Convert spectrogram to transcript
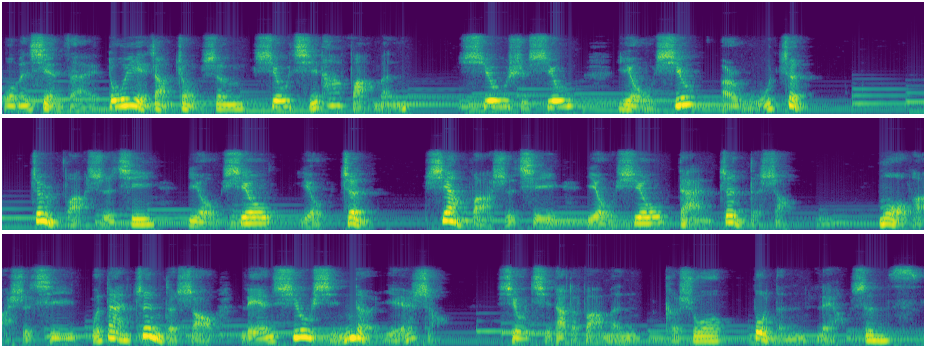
我们现在多业障众生修其他法门，修是修，有修而无正。正法时期有修有正，相法时期有修但正的少，末法时期不但正的少，连修行的也少，修其他的法门可说不能了生死。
